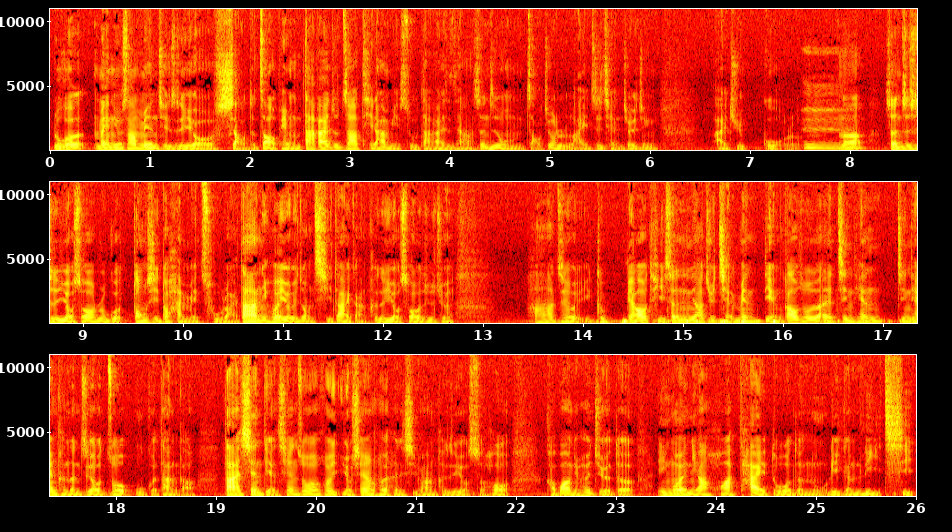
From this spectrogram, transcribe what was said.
如果 menu 上面其实有小的照片，我们大概就知道提拉米苏大概是这样，甚至我们早就来之前就已经。IG 过了，嗯，那甚至是有时候如果东西都还没出来，当然你会有一种期待感，可是有时候就觉得啊，只有一个标题，甚至你要去前面点，告诉说，哎、欸，今天今天可能只有做五个蛋糕，当然现点现做会有些人会很喜欢，可是有时候搞不好你会觉得，因为你要花太多的努力跟力气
